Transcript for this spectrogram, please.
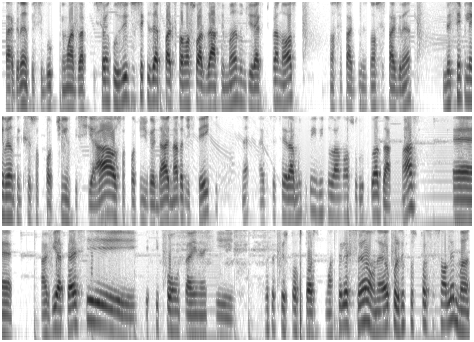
Instagram, Facebook, tem um WhatsApp oficial. Inclusive, se você quiser participar do nosso WhatsApp, manda um direct para nós, nosso, Instagram, Sempre lembrando, tem que ser sua fotinha oficial, sua fotinha de verdade, nada de fake, né? Aí você será muito bem-vindo lá no nosso grupo do WhatsApp. Mas é, havia até esse, esse ponto aí, né? Que muitas pessoas torcem para uma seleção, né? Eu, por exemplo, torço para a seleção alemã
